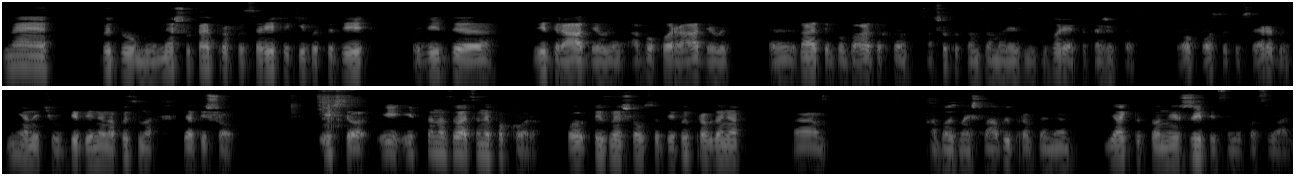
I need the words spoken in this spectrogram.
Не видумуй, не шукай професорів, які би тобі від, е, відрадили або порадили. Е, Знаєте, бо багато хто, а що тут там за з Меджугор'я, яка каже пост? О, в середу. Ні, я не чув. В Біблії не написано, я пішов. І все. І, і це називається непокора. Бо ти знайшов собі виправдання е, або знайшла виправдання, як би то не жити цими посиланнями.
